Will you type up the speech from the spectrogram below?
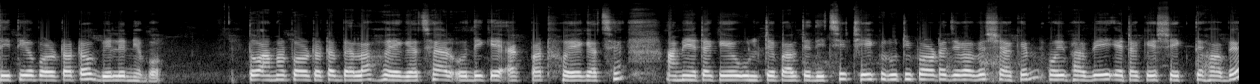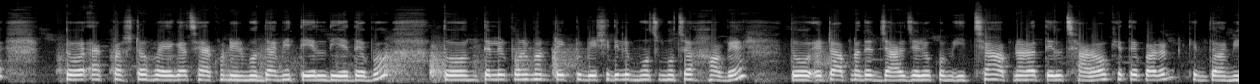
দ্বিতীয় পরোটাটাও বেলে নেব। তো আমার পরোটাটা বেলা হয়ে গেছে আর ওদিকে এক পাট হয়ে গেছে। আমি এটাকে উল্টে পাল্টে দিচ্ছি। ঠিক রুটি পরোটা যেভাবে শেখেন ওইভাবেই এটাকে শেখতে হবে। তো এক পাশটা হয়ে গেছে। এখন এর মধ্যে আমি তেল দিয়ে দেব। তো তেলের পরিমাণটা একটু বেশি দিলে মোচমোচা হবে। তো এটা আপনাদের যার যেরকম ইচ্ছা, আপনারা তেল ছাড়াও খেতে পারেন। কিন্তু আমি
